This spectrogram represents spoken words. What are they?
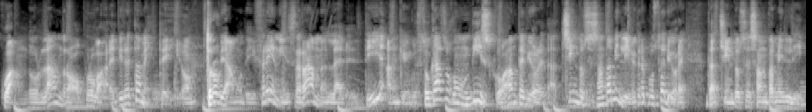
quando l'andrò a provare direttamente io. Troviamo dei freni SRAM Level T, anche in questo caso con un disco anteriore da 160 mm e posteriore da 160 mm.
